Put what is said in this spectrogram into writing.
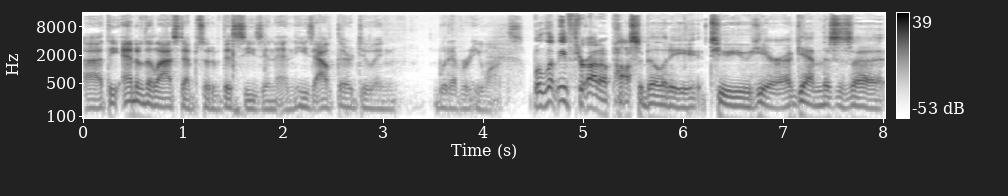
uh, at the end of the last episode of this season, and he's out there doing whatever he wants. Well, let me throw out a possibility to you here. Again, this is a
